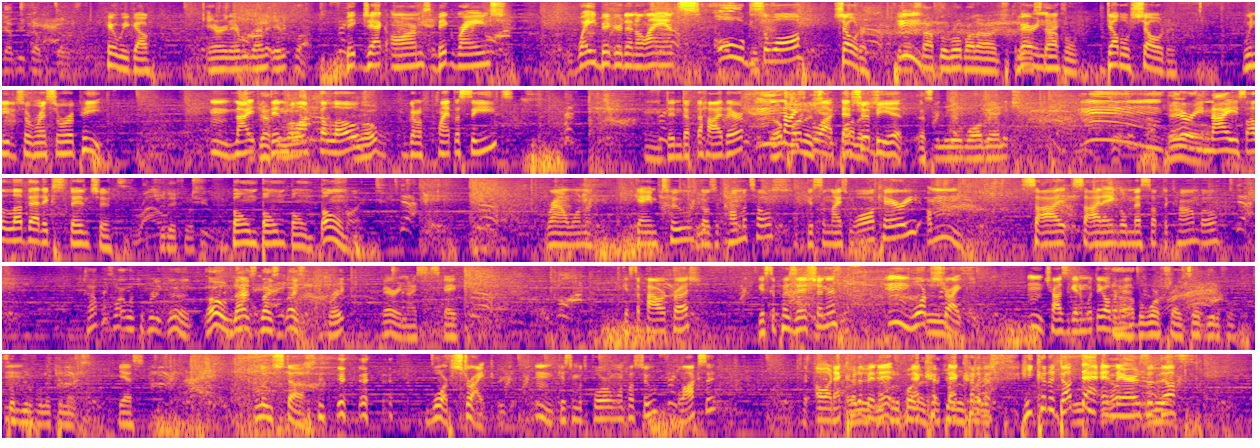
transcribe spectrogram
CW Comatose. Here we go. Aaron every night at 8 o'clock. Big Jack arms, big range, way bigger than a lance. Oh, gets the wall. Shoulder. Mm, Stop the robot arms. Very nice. him. Double shoulder. We needed to rinse and repeat. Mm, nice. Got Didn't low. block the low. Low. We're gonna plant the seeds. Mm, didn't duck the high there. Mm, No, nice punish, block. That should be it. That's going to be a wall damage. Mm, very nice. I love that extension. It's ridiculous. Boom, boom, boom, boom. Round one, game two goes to Comatose. Gets a nice wall carry. Mm. Side side angle mess up the combo. Combo's not looking pretty good. Oh, nice, nice, nice break. Very nice escape. Gets the power crush. Gets the positioning. Mm, warp Mm. strike. Mm, tries to get him with the overhead. Oh, the warp strike, so beautiful. So Mm. beautiful it connects. Yes. Blue stuff. Warp strike. Mm, gets him with 4 1 plus 2. Blocks it. Oh, that could have yeah, been it. That punished. could That that could've could have been. He could have ducked that in there as a duck.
